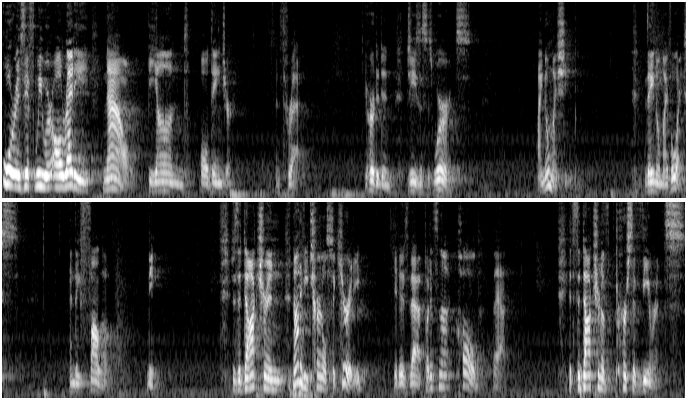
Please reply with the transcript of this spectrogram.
or as if we were already now beyond all danger and threat. You heard it in Jesus' words I know my sheep, they know my voice, and they follow me. It is the doctrine not of eternal security, it is that, but it's not called that. It's the doctrine of perseverance,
